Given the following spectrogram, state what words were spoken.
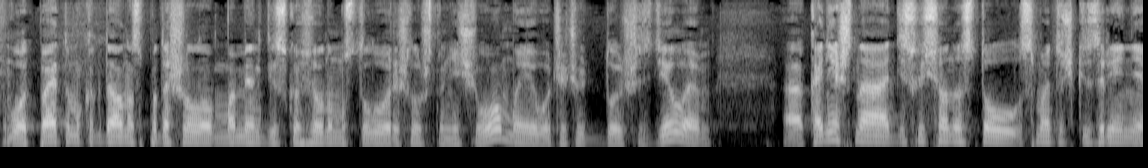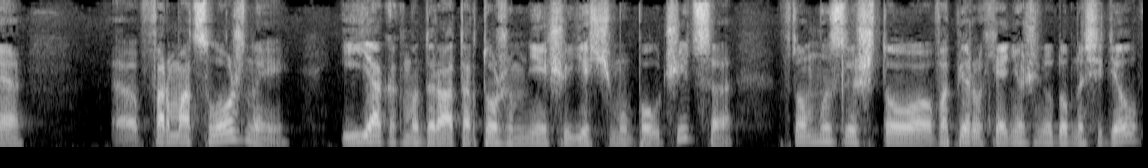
Вот, поэтому, когда у нас подошел момент к дискуссионному столу, решил, что ничего, мы его чуть-чуть дольше сделаем. А, Конечно, дискуссионный стол, с моей точки зрения, э, формат сложный, и я, как модератор, тоже мне еще есть чему поучиться, в том смысле, что, во-первых, я не очень удобно сидел,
